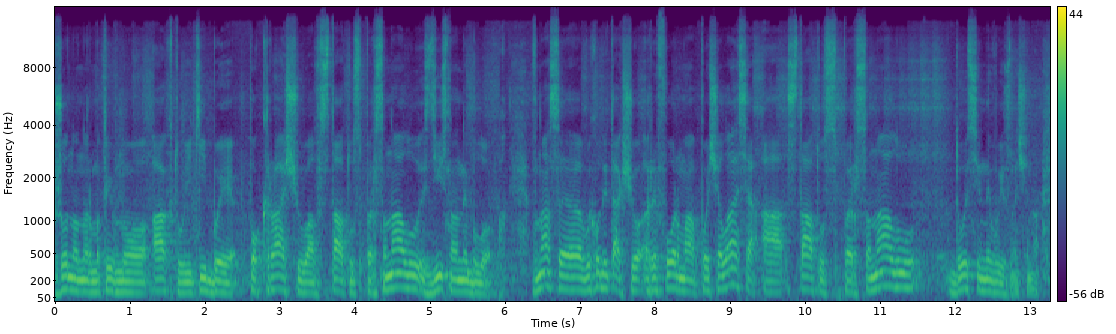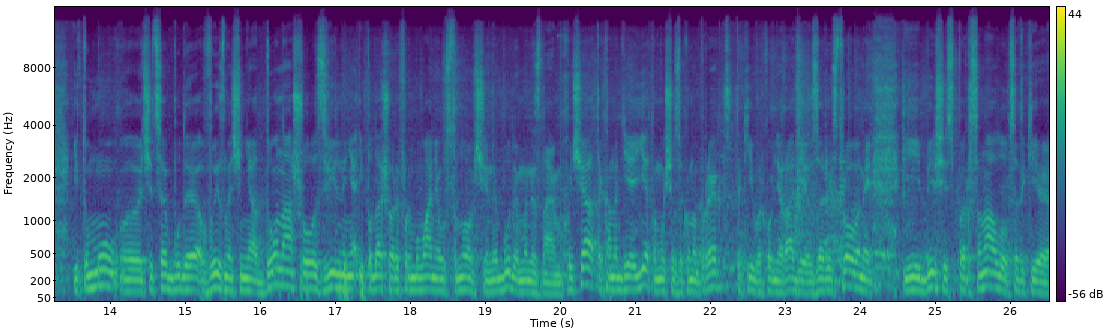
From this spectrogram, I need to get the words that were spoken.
Жодного нормативного акту, який би покращував статус персоналу, здійснено не було. В нас е, виходить так, що реформа почалася, а статус персоналу досі не визначено. І тому е, чи це буде визначення до нашого звільнення і подальшого реформування установ, чи не буде, ми не знаємо. Хоча така надія є, тому що законопроект такий в Верховній Раді зареєстрований, і більшість персоналу все таки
